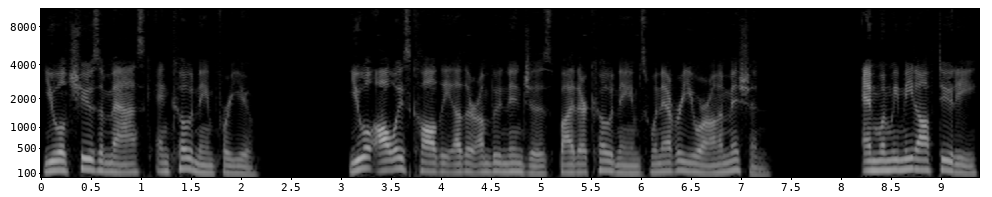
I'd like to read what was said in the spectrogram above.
you will choose a mask and codename for you. You will always call the other Anbu ninjas by their codenames whenever you are on a mission. And when we meet off duty,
